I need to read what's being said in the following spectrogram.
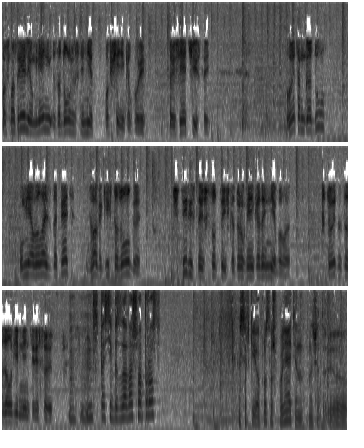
Посмотрели, у меня задолженности нет вообще никакой. То есть я чистый. В этом году у меня вылазит опять два каких-то долга, 400 и 600 тысяч, которых у меня никогда не было. Что это за долги, меня интересует. Спасибо за ваш вопрос. Сергей, вопрос ваш понятен. Значит, э,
